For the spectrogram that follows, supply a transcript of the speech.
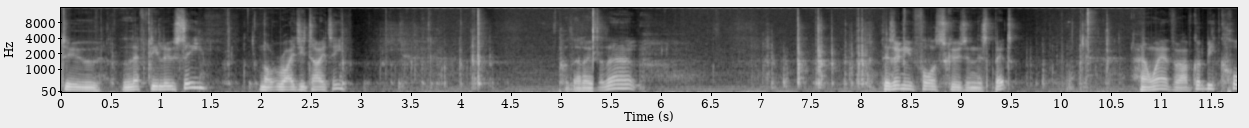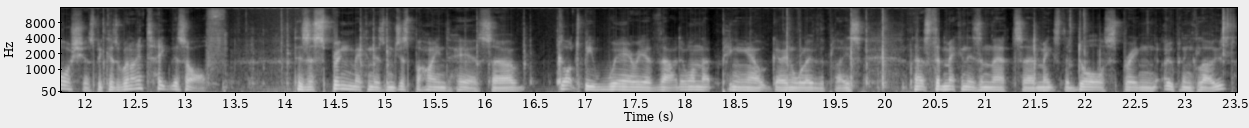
do lefty loosey, not righty tighty. Put that over there. There's only four screws in this bit. However, I've got to be cautious because when I take this off, there's a spring mechanism just behind here, so I've got to be wary of that. I don't want that pinging out going all over the place. That's the mechanism that uh, makes the door spring open and closed.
